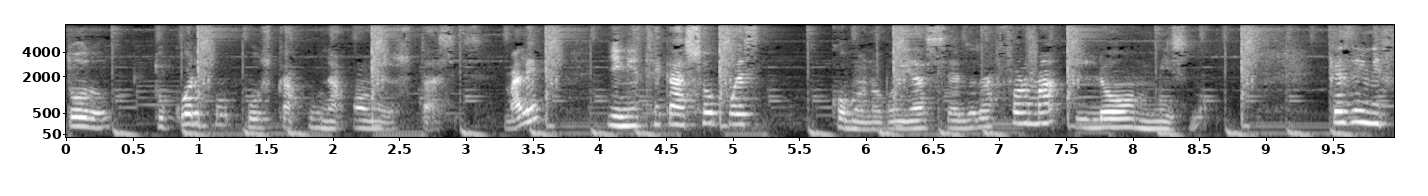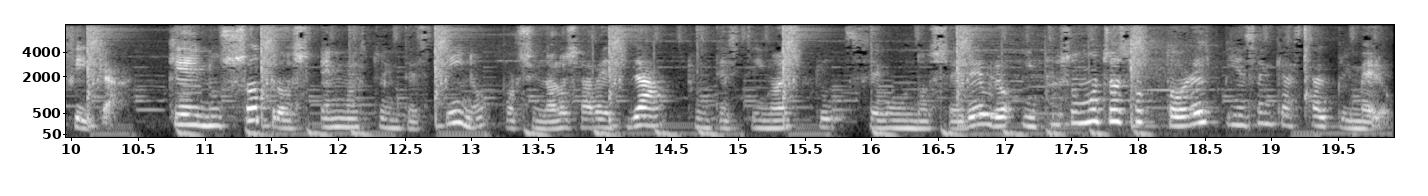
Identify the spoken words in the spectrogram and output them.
todo, tu cuerpo busca una homeostasis, ¿vale? Y en este caso, pues, como no podía ser de otra forma, lo mismo. ¿Qué significa? Que nosotros en nuestro intestino, por si no lo sabes ya, tu intestino es tu segundo cerebro. Incluso muchos doctores piensan que hasta el primero.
